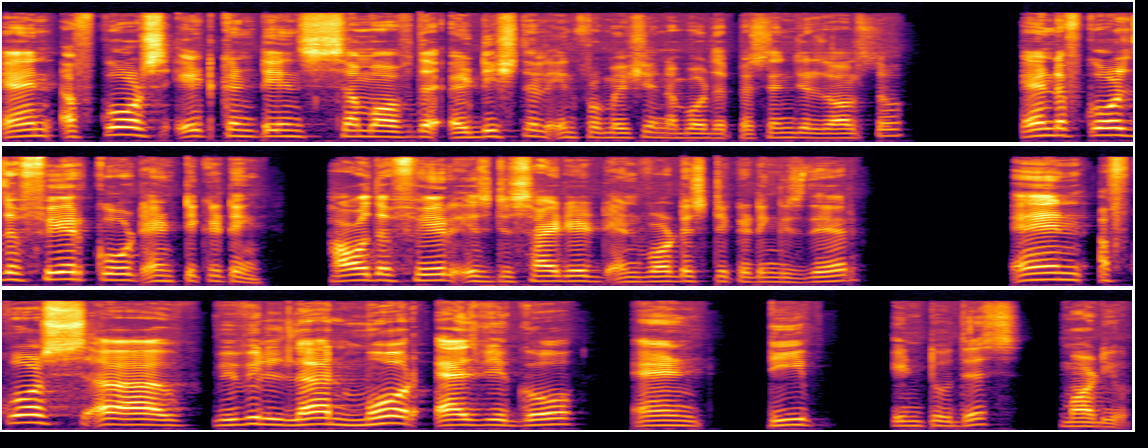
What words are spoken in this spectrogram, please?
And of course, it contains some of the additional information about the passengers also. And of course, the fare code and ticketing how the fare is decided and what is ticketing is there. And of course uh, we will learn more as we go and deep into this module.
